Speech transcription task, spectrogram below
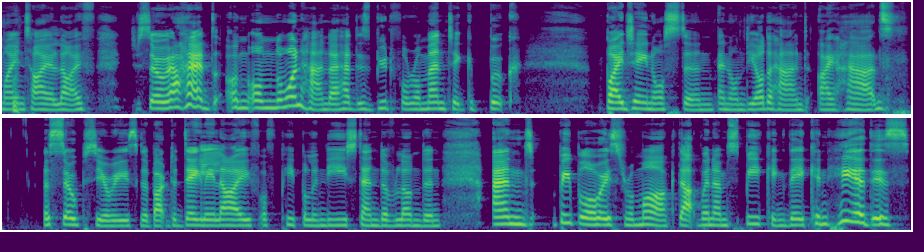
my entire life. So I had, on, on the one hand, I had this beautiful romantic book by Jane Austen, and on the other hand, I had a soap series about the daily life of people in the East End of London. And people always remark that when I'm speaking, they can hear this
